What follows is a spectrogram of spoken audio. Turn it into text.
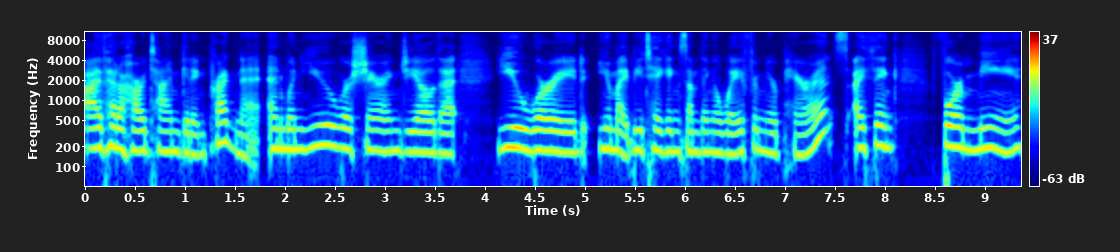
I've had a hard time getting pregnant. And when you were sharing, Gio, that you worried you might be taking something away from your parents, I think for me,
